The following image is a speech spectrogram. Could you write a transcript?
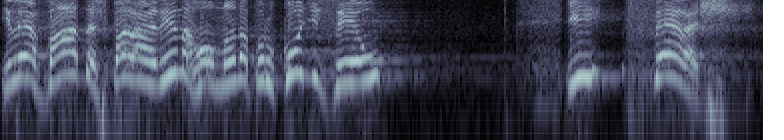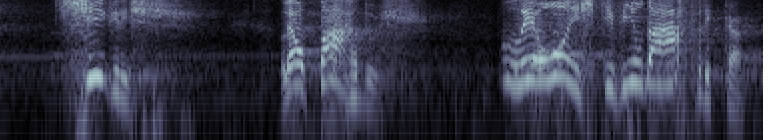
e levadas para a arena romana, para o Coliseu, e feras, tigres, leopardos, leões que vinham da África,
